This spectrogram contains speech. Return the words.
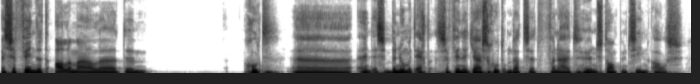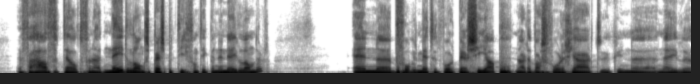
Ze vinden het allemaal eh, de- goed. Eh, en ze benoemen het echt, ze vinden het juist goed omdat ze het vanuit hun standpunt zien als een verhaal verteld vanuit Nederlands perspectief. Want ik ben een Nederlander. En eh, bijvoorbeeld met het woord Bersiap. Nou, dat was vorig jaar natuurlijk in, eh, een hele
